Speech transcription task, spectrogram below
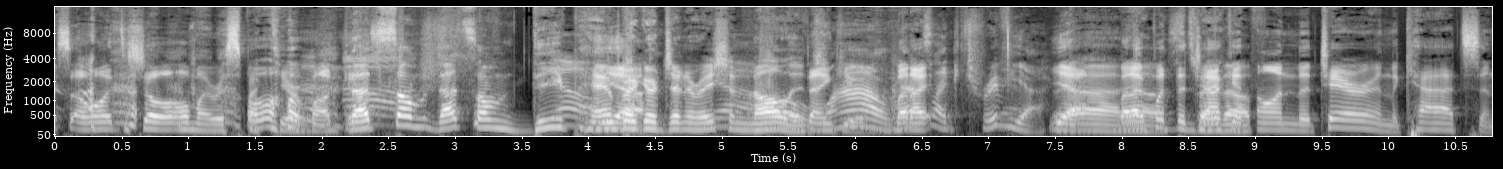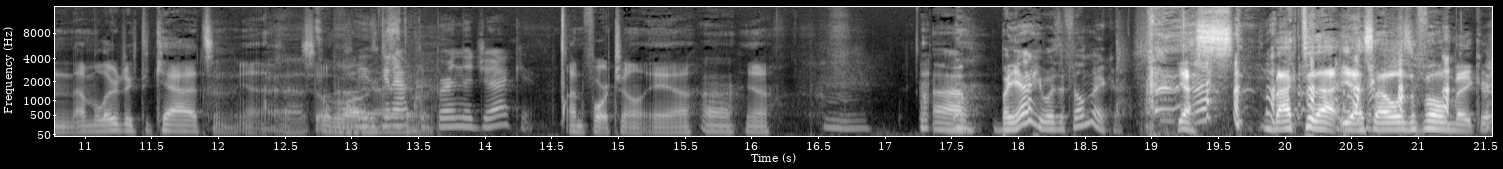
so I wanted to show all my respect to your Oh, podcast. That's some that's some deep Yo. hamburger Yeah. generation Yo. knowledge. Thank you. But that's I- like trivia. Yeah, Yeah, but yeah, I put the jacket up. on the chair and the cats, and I'm allergic to cats, and yeah. that's so a. He's gonna have to burn the jacket. unfortunately, yeah, Uh, yeah. Hmm. Uh, but yeah, he was a filmmaker. Yes, back to that. Yes, I was a filmmaker.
